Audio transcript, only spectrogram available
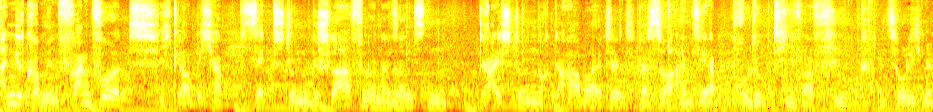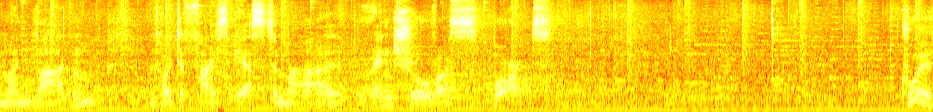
Angekommen in Frankfurt. Ich glaube, ich habe sechs Stunden geschlafen und ansonsten drei Stunden noch gearbeitet. Das war ein sehr produktiver Flug. Jetzt hole ich mir meinen Wagen und heute fahre ich das erste Mal Range Rover Sport. Cool.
